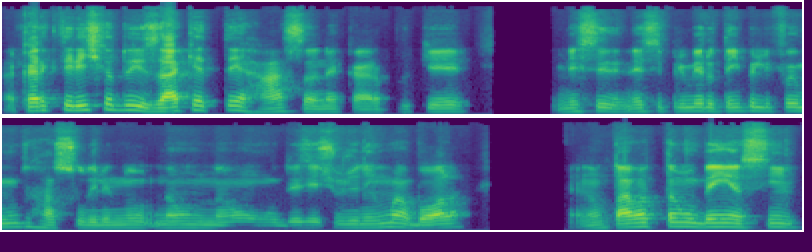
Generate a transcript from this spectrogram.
A característica do Isaac é ter raça, né, cara? Porque nesse, nesse primeiro tempo ele foi muito raçudo, ele não, não, não desistiu de nenhuma bola. Não estava tão bem assim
